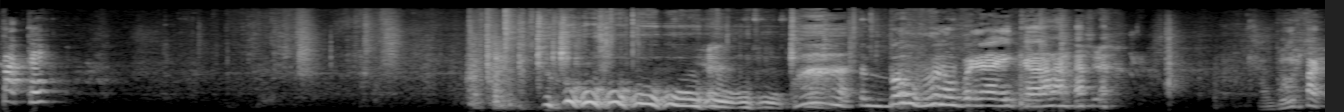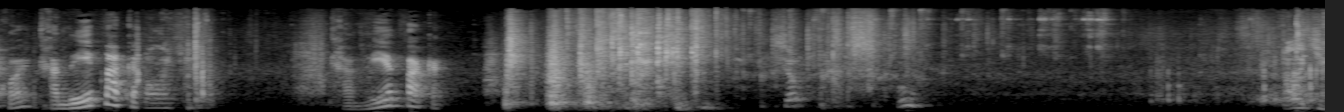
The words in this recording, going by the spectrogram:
pakken? Oeh, bovenop rijken. Ja. Ik ga hem weer pakken hoor, ik ga hem weer pakken. Ik ga hem weer pakken. Zo. Oeh. Balletje.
